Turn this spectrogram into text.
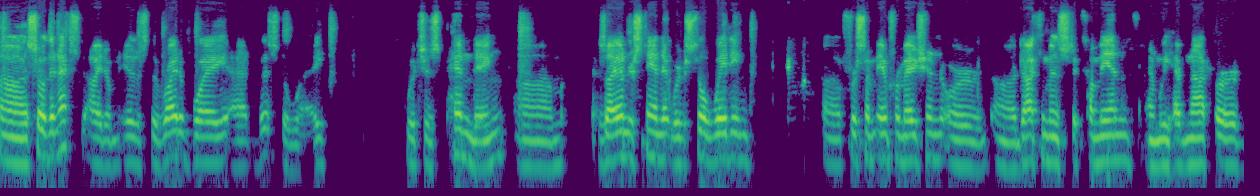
Uh, So the next item is the right-of-way at Vista Way, which is pending. Um, As I understand it, we're still waiting for some information or uh, documents to come in, and we have not heard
